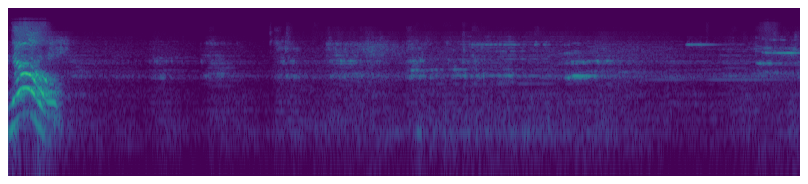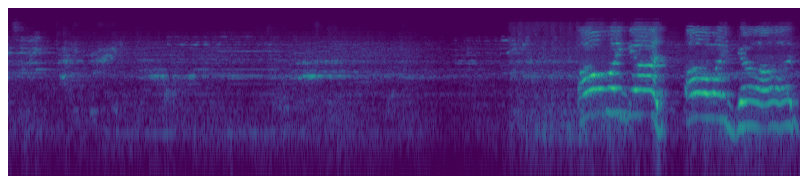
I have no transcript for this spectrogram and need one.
No! god.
